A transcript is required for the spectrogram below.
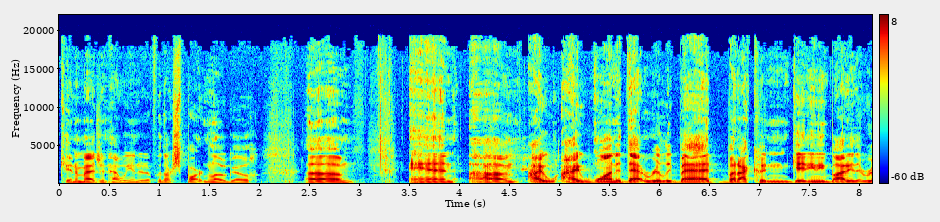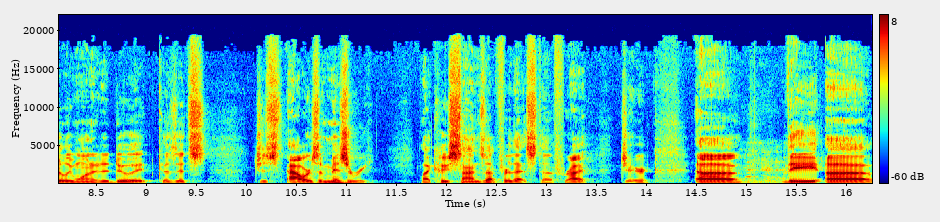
Can't imagine how we ended up with our Spartan logo. Um, and um, I, I wanted that really bad, but I couldn't get anybody that really wanted to do it because it's just hours of misery. Like, who signs up for that stuff, right? Jared. Uh, the. Uh,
